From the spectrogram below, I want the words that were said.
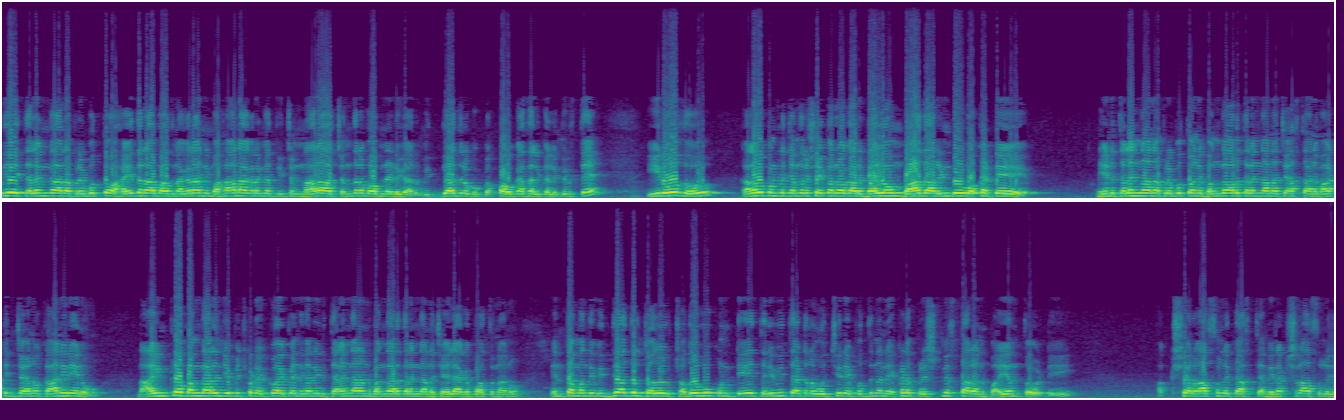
ఇదే తెలంగాణ ప్రభుత్వం హైదరాబాద్ నగరాన్ని మహానగరంగా తీర్చిన నారా చంద్రబాబు నాయుడు గారు విద్యార్థులకు గొప్ప అవకాశాలు కల్పిస్తే ఈరోజు కల్వకుంట్ల చంద్రశేఖరరావు గారి భయం బాధ రెండు ఒకటే. నేను తెలంగాణ ప్రభుత్వాన్ని బంగారు తెలంగాణ చేస్తానని మాటించాను. కానీ నేను నా ఇంట్లో బంగారం చెప్పించుకోవడం ఎక్కువైపోయింది కానీ నేను తెలంగాణను బంగారు తెలంగాణ చేయలేకపోతున్నాను. ఇంతమంది విద్యార్థులు చదువు చదువుకుంటే తెలివితేటలు వచ్చి రేపు ఎక్కడ ప్రశ్నిస్తారని భయంతో అక్షరాస్యులు కాస్త నిరక్షరాస్యులు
